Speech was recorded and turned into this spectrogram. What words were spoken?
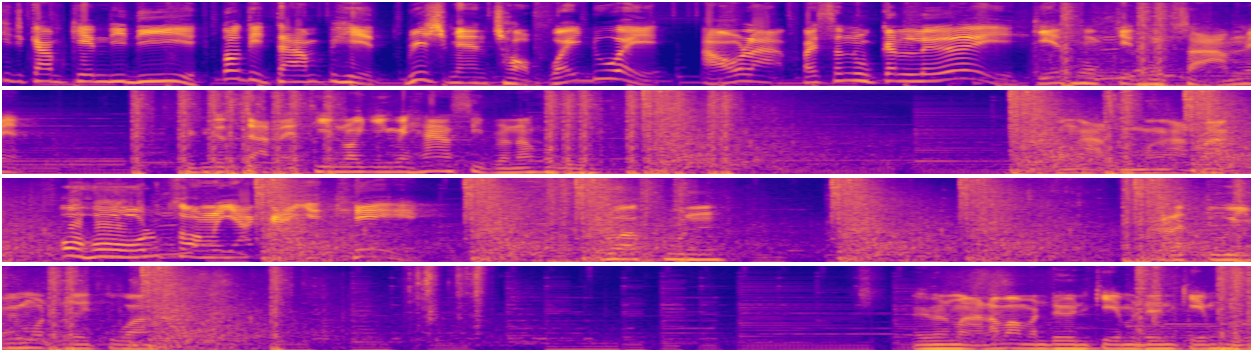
กิจกรรมเกมดีๆ ต้องติดตามเพจ Richman Shop ไว้ด้วย เอาล่ะ ไปสนุกกันเลยเกม6 7 6 3 เนี่ย ถึงจะจัดไอทีมเรายิงไป 50 แล้วนะคุณดูบังอาจมึงบังอาจมาก โอ้โห ลูกซองระยะไกลเย็ดเข้ตัวคุณ ระจุยไปหมดเลยตัวไอ้มันมาแล้วว่ามันเดินเกมมันเดินเกมหัว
